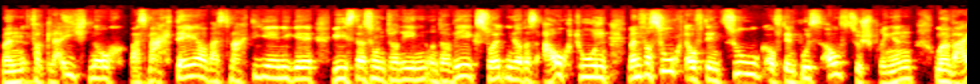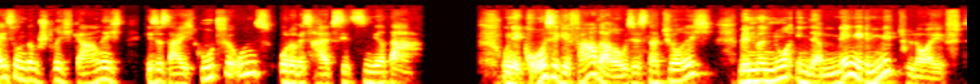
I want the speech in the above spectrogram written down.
Man vergleicht noch, was macht der, was macht diejenige, wie ist das Unternehmen unterwegs, sollten wir das auch tun. Man versucht auf den Zug, auf den Bus aufzuspringen und man weiß unterm Strich gar nicht, ist es eigentlich gut für uns oder weshalb sitzen wir da? Und eine große Gefahr daraus ist natürlich, wenn man nur in der Menge mitläuft,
